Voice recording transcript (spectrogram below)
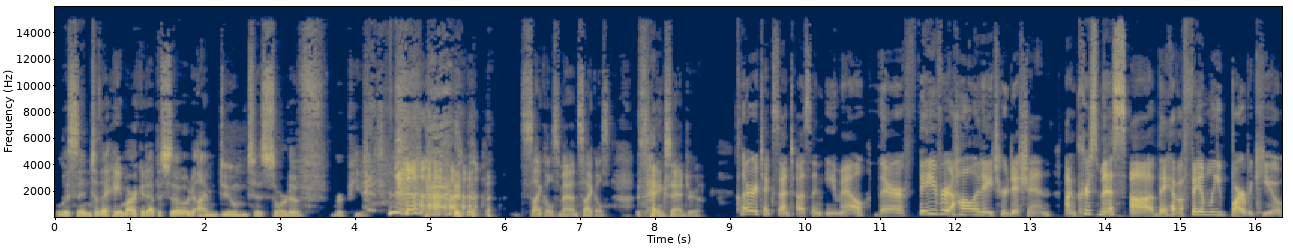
listen to the Haymarket episode, I'm doomed to sort of repeat it. cycles, man, cycles. Thanks, Andrew. Claritic sent us an email. Their favorite holiday tradition on Christmas, uh, they have a family barbecue.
